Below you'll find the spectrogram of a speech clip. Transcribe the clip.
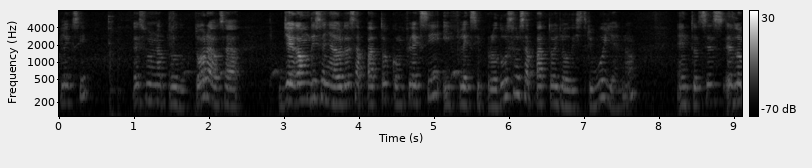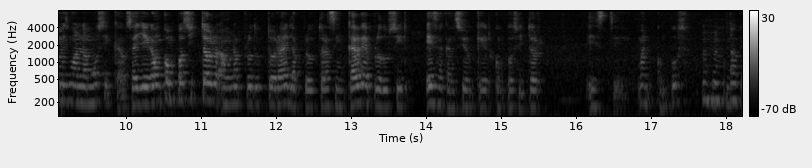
Flexi es una productora, o sea, llega un diseñador de zapato con Flexi y Flexi produce el zapato y lo distribuye, ¿no? Entonces es lo mismo en la música, o sea, llega un compositor a una productora y la productora se encarga de producir esa canción que el compositor, este, bueno, compuso. Ujú, Ujú. ok.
